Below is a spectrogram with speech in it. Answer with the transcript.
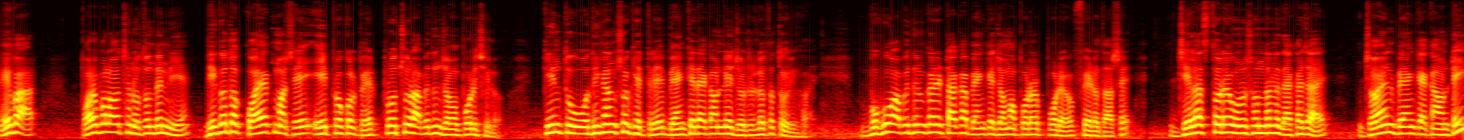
এবার পরে বলা হচ্ছে নতুনদের নিয়ে বিগত কয়েক মাসে এই প্রকল্পের প্রচুর আবেদন জমা পড়েছিল। কিন্তু অধিকাংশ ক্ষেত্রে ব্যাংকের অ্যাকাউন্ট নিয়ে জটিলতা তৈরি হয়। বহু আবেদনকারী টাকা ব্যাংকে জমা পড়ার পরেও ফেরত আসে। জেলা স্তরে অনুসন্ধানে দেখা যায়, জয়েন্ট ব্যাংক অ্যাকাউন্টেই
